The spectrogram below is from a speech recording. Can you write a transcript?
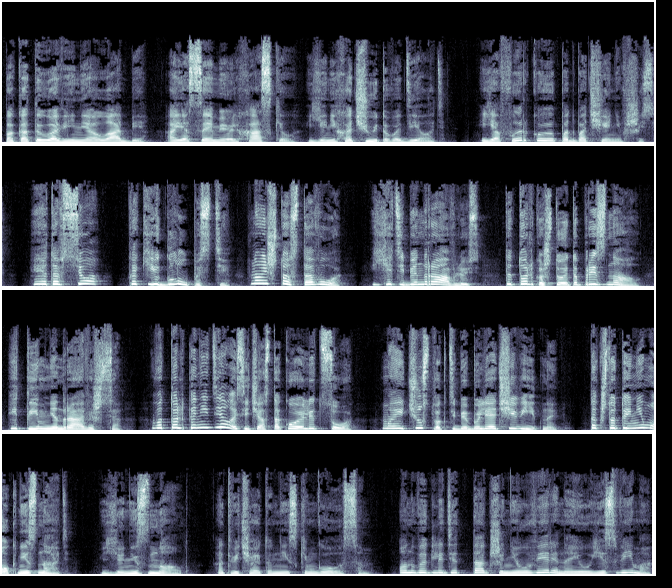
пока ты Лавиния Лабби, а я Сэмюэль Хаскел, я не хочу этого делать. Я фыркаю, подбоченившись. «Это все? Какие глупости! Ну и что с того? Я тебе нравлюсь, ты только что это признал, и ты мне нравишься. Вот только не делай сейчас такое лицо. Мои чувства к тебе были очевидны, так что ты не мог не знать». «Я не знал», — отвечает он низким голосом. Он выглядит так же неуверенно и уязвимо,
